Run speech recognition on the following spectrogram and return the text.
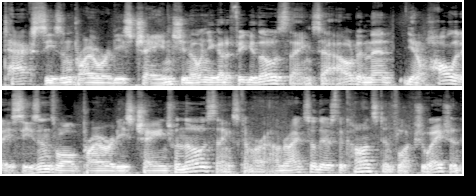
tax season priorities change, you know, and you got to figure those things out. And then, you know, holiday seasons, well, priorities change when those things come around, right? So there's the constant fluctuation.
